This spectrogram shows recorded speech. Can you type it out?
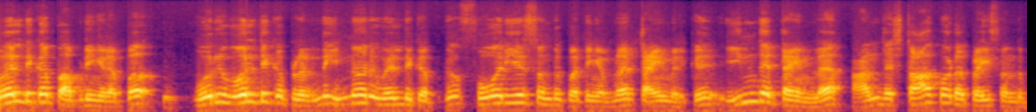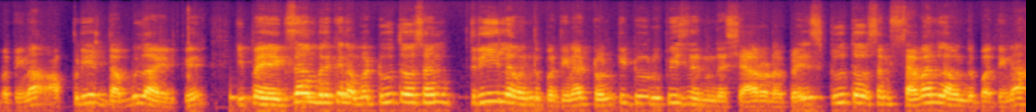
வேர்ல்டு கப் அப்படிங்கிறப்ப ஒரு வேர்ல்டு கப்ல இருந்து இன்னொரு வேர்ல்டு கப்புக்கு ஃபோர் இயர்ஸ் வந்து பாத்தீங்க அப்படின்னா டைம் இருக்கு. இந்த டைம்ல அந்த ஸ்டாக்கோட பிரைஸ் வந்து பாத்தீங்கன்னா அப்படியே டபுள் ஆயிருக்கு. இப்போ எக்ஸாம்பிளுக்கு நம்ம டூ தௌசண்ட் த்ரீல வந்து பாத்தீங்கன்னா டுவெண்ட்டி டூ ருபீஸ் இருந்த ஷேரோட பிரைஸ் டூ தௌசண்ட் செவன்ல வந்து பாத்தீங்கன்னா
